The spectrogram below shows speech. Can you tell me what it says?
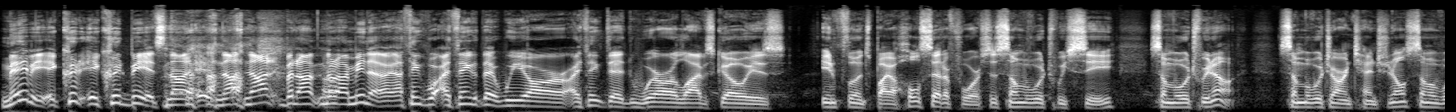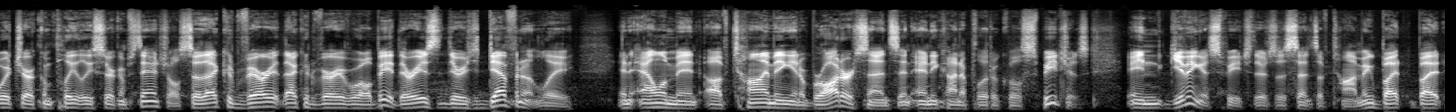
Maybe it could. It could be. It's not. Not. Not. But, I, I mean. I think. I think that we are. I think that where our lives go is influenced by a whole set of forces. Some of which we see. Some of which we don't. Some of which are intentional. Some of which are completely circumstantial. So that could very. That could very well be. There is. There is definitely an element of timing in a broader sense in any kind of political speeches. In giving a speech, there's a sense of timing. But. But.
